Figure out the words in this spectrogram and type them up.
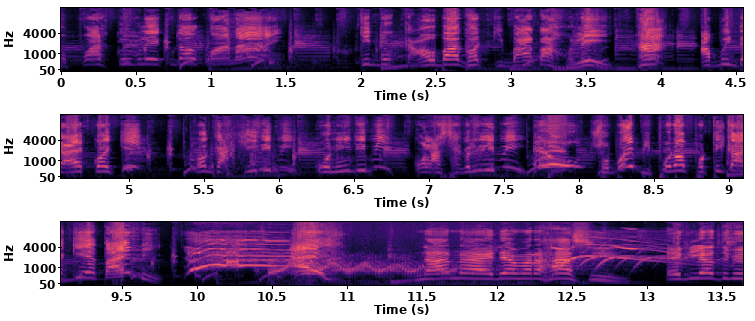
অপৰাধ কৰিবলৈ একোটাও কোৱা নাই। কিন্তু কাৰোবাৰ ঘৰত কিবা এটা হ'লেই হা? আপুনি ডাইৰেক্ট কয় কি? অ গাখীৰ দিবি কণী দিবি কলা ছাগলী দিবি। চবৰে বিপদৰ প্ৰতিকাৰ কি এটাই নি। না না এটা আমাৰ হাসি এগুলা তুমি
